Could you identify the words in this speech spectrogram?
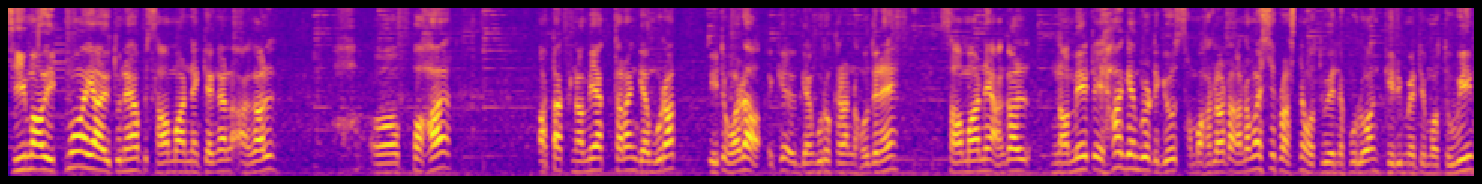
සීමාව ඉක්මවා යා යුතු නැහැ අපි සාමාන්‍යයෙන් කියනවා අගල් පහ අටක් නමයක් තරම් ගැඹුරක් ඊට වඩා ගැඹුරු කරන්න හොඳ නැහැ. සාමාන්‍ය අඟල් 9ට එහා ගැඹුරට ගියොත් සමහරවිට අනවශ්‍ය ප්‍රශ්න මතුවෙන්න පුළුවන් කිරිමැටි මතුවීම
